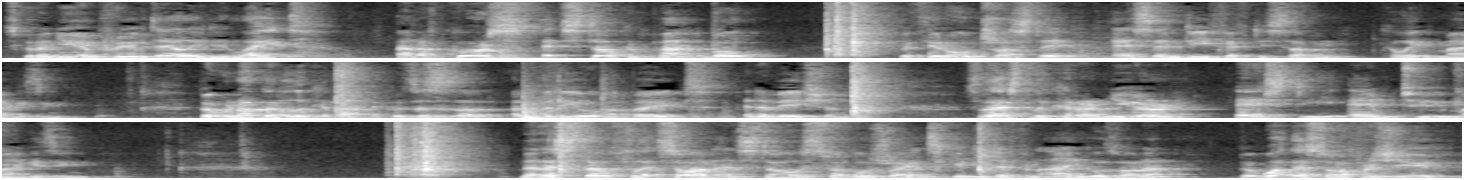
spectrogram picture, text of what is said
It's got a new improved LED light, and of course, it's still compatible with your old trusty SMD57 collated magazine. But we're not going to look at that because this is a, a video about innovation. So let's look at our newer SD-M2 magazine. Now this still flits on and still swivels round to give you different angles on it, but what this offers you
